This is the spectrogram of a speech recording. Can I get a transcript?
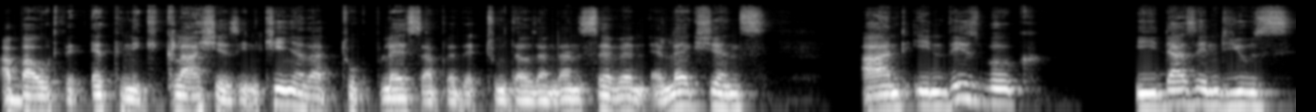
about the ethnic clashes in Kenya that took place after the 2007 elections. And in this book, he doesn't use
